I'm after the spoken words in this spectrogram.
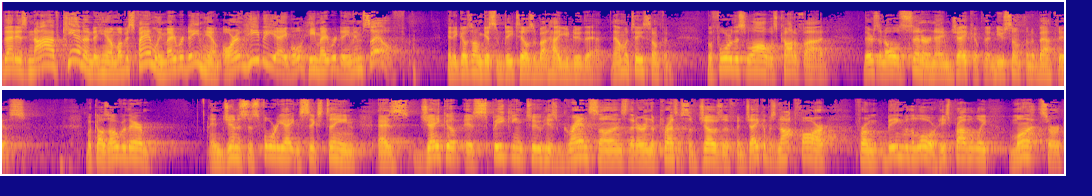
that is nigh of kin unto him of his family may redeem him. Or if he be able, he may redeem himself. And he goes on and gets some details about how you do that. Now I'm going to tell you something. Before this law was codified, there's an old sinner named Jacob that knew something about this. Because over there in Genesis 48 and 16, as Jacob is speaking to his grandsons that are in the presence of Joseph, and Jacob is not far from being with the Lord. He's probably months or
